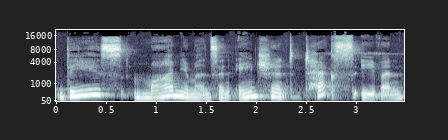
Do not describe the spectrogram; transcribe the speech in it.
these monuments and ancient texts, even,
